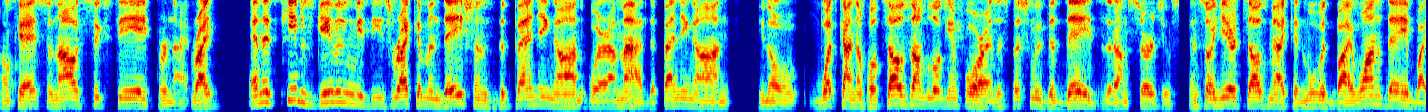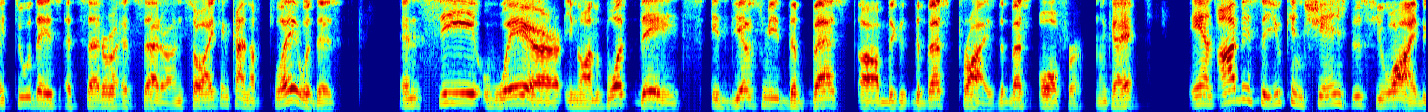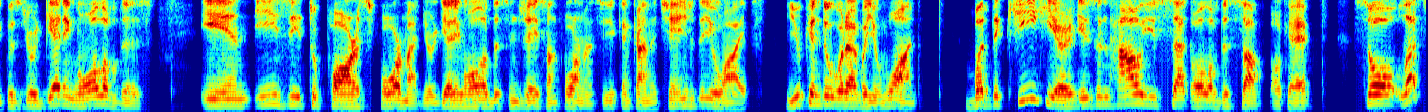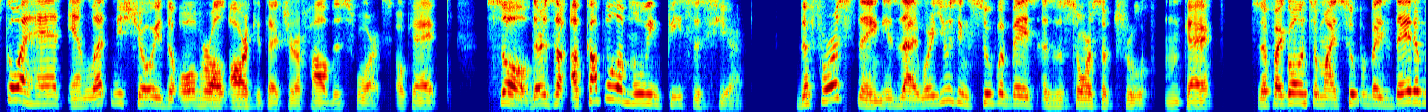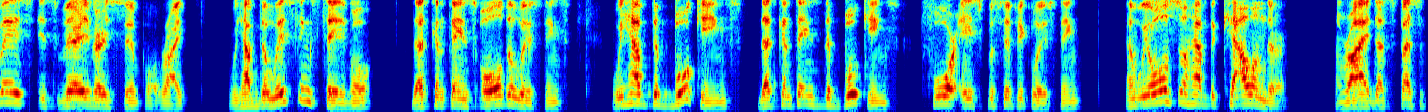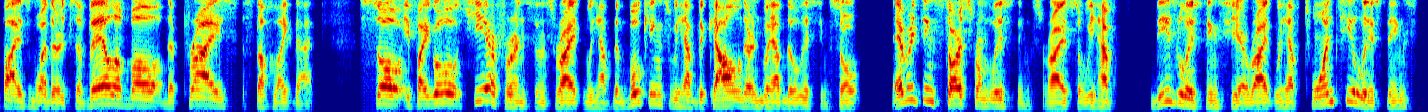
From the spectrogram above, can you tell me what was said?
Okay, so now it's 68 per night, right? And it keeps giving me these recommendations depending on where I'm at, depending on, you know, what kind of hotels I'm looking for, and especially the dates that I'm searching. And so here it tells me I can move it by one day, by two days, etc., etc. And so I can kind of play with this and see where you know on what dates it gives me the best um the, the best price the best offer okay? And obviously you can change this ui because you're getting all of this in easy to parse format. You're getting all of this in json format so you can kind of change the ui you can do whatever you want but the key here is in how you set all of this up okay? So let's go ahead and let me show you the overall architecture of how this works okay so there's a, a couple of moving pieces here. The first thing is that we're using Supabase as the source of truth. Okay. So if I go into my Supabase database, it's very, very simple, right? We have the listings table that contains all the listings. We have the bookings that contains the bookings for a specific listing. And we also have the calendar, right? That specifies whether it's available, the price, stuff like that. So if I go here, for instance, right, we have the bookings, we have the calendar, and we have the listing. So everything starts from listings, right? So we have these listings here, right? We have 20 listings.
